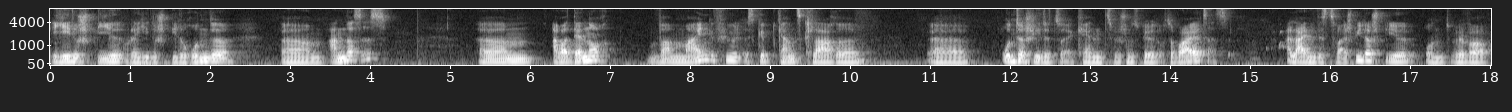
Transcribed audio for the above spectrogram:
jedes Spiel oder jede Spielrunde ähm, anders ist. Ähm, aber dennoch war mein Gefühl, es gibt ganz klare äh, Unterschiede zu erkennen zwischen Spirit of the Wilds als alleiniges Zwei-Spieler-Spiel und River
